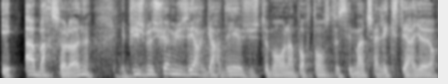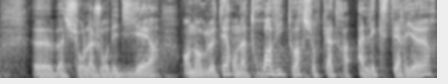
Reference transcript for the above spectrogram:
et à Barcelone. Et puis je me suis amusé à regarder justement l'importance de ces matchs à l'extérieur euh, bah, sur la journée d'hier. En Angleterre, on a trois victoires sur quatre à l'extérieur.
